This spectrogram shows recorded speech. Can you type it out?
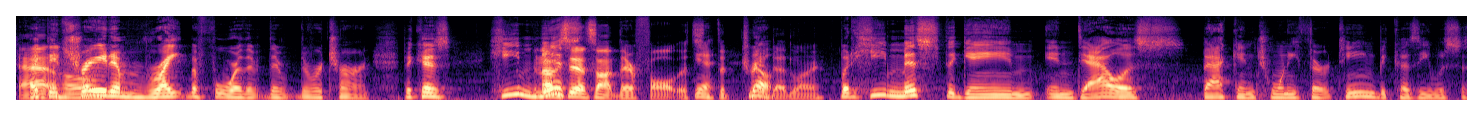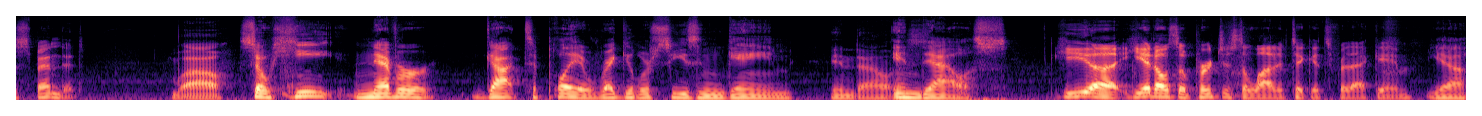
the- like they home. trade him right before the, the, the return because he And missed. obviously, that's not their fault. It's yeah, the trade no, deadline. But he missed the game in Dallas back in 2013 because he was suspended. Wow, So he never got to play a regular season game in Dallas. in Dallas. He uh he had also purchased a lot of tickets for that game. Yeah.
